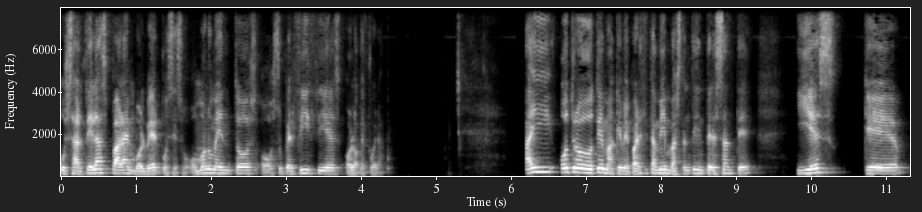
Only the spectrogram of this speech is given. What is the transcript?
usar telas para envolver, pues eso, o monumentos, o superficies, o lo que fuera. Hay otro tema que me parece también bastante interesante y es que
